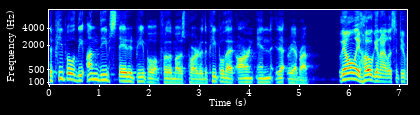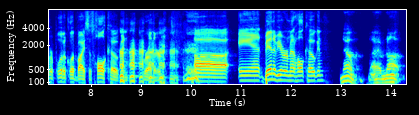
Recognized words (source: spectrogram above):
the people, the undeep stated people for the most part, are the people that aren't in that. Yeah, Rob. The only Hogan I listen to for political advice is Hulk Hogan, brother. Uh, and Ben, have you ever met Hulk Hogan? No, I have not.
